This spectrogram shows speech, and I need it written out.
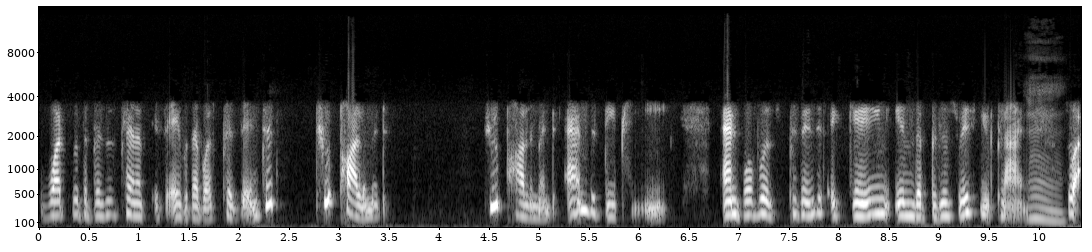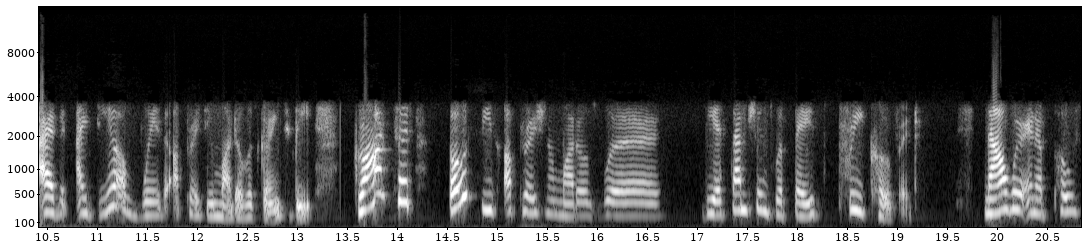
what was the business plan of SA that was presented to Parliament, to Parliament and the DPE, and what was presented again in the business rescue plan. Mm. So I have an idea of where the operating model was going to be. Granted, both these operational models were the assumptions were based pre-COVID. Now we're in a post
